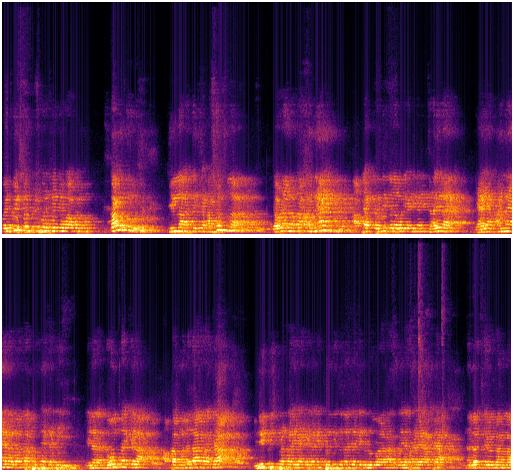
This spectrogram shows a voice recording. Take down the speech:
पंचवीस पंचवीस वर्ष जेव्हा आपण काम करू जिल्हा अध्यक्ष असून सुद्धा एवढा मोठा अन्याय आपल्या प्रतिकलावर या ठिकाणी झालेला आहे. या या अन्यायाला वाचा फोडण्यासाठी येणाऱ्या दोन तारखेला आपला मतदार राजा निश्चित प्रकारे या ठिकाणी प्रतिकलाच्या असलेल्या सगळ्या आपल्या नगरसेवकांना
